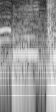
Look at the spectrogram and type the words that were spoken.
Oh,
